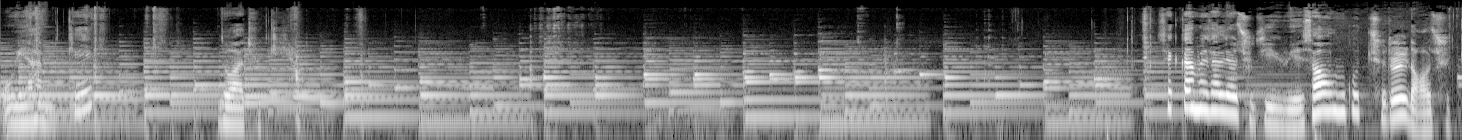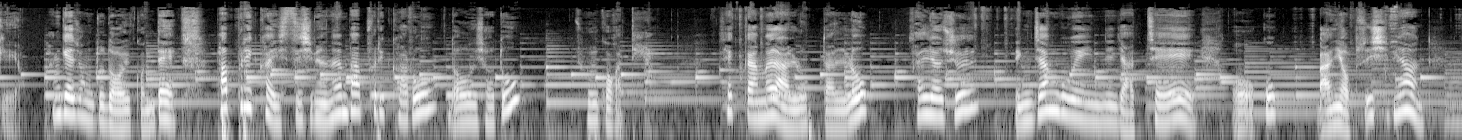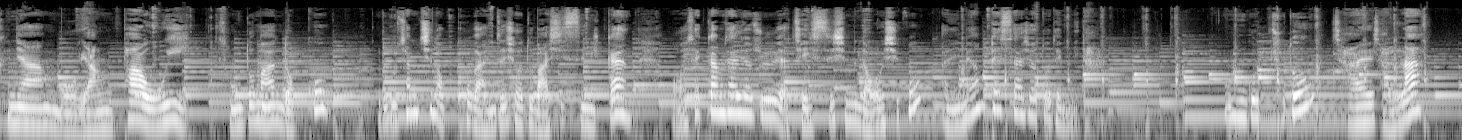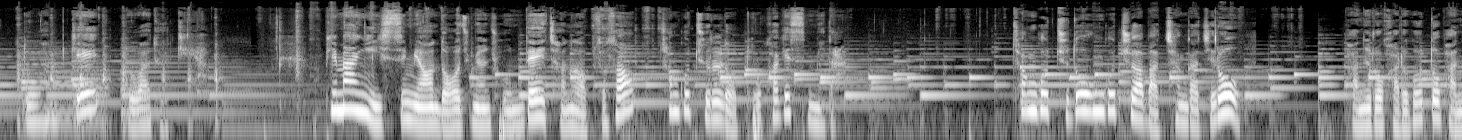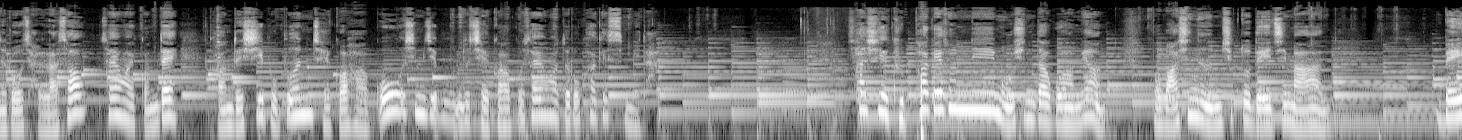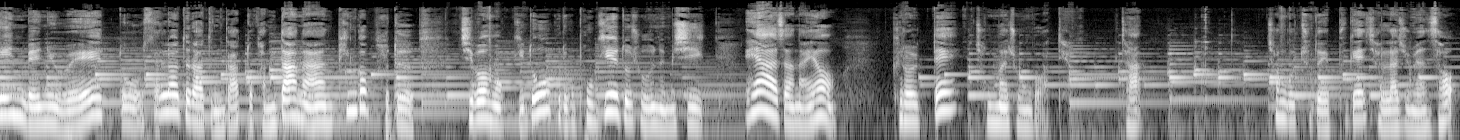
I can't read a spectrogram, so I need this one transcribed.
오이와 함께 놓아둘게요. 색감을 살려주기 위해서 홍고추를 넣어줄게요. 한 개 정도 넣을 건데 파프리카 있으시면 파프리카로 넣으셔도 좋을 것 같아요. 색감을 알록달록 살려줄 냉장고에 있는 야채 어, 꼭 많이 없으시면 그냥 뭐 양파, 오이 정도만 넣고 그리고 참치 넣고 만드셔도 맛있으니까 어, 색감 살려줄 야채 있으시면 넣으시고 아니면 패스하셔도 됩니다. 홍고추도 잘 잘라 또 함께 놓아둘게요. 피망이 있으면 넣어주면 좋은데 저는 없어서 청고추를 넣도록 하겠습니다. 청고추도 홍고추와 마찬가지로 반으로 가르고 또 반으로 잘라서 사용할 건데 가운데 씨 부분 제거하고 심지 부분도 제거하고 사용하도록 하겠습니다. 사실 급하게 손님 오신다고 하면 뭐 맛있는 음식도 내지만 메인 메뉴 외에 또 샐러드라든가 또 간단한 핑거푸드 집어먹기도 그리고 보기에도 좋은 음식 해야 하잖아요. 그럴 때 정말 좋은 것 같아요. 자, 청고추도 예쁘게 잘라주면서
